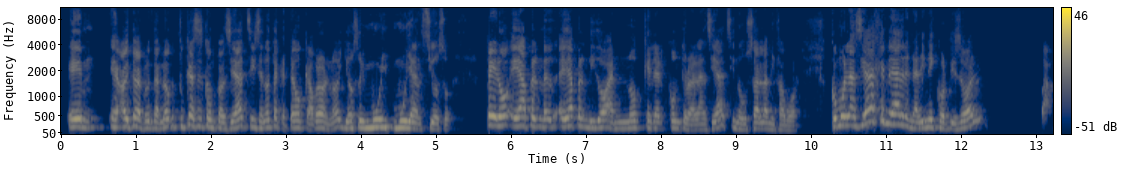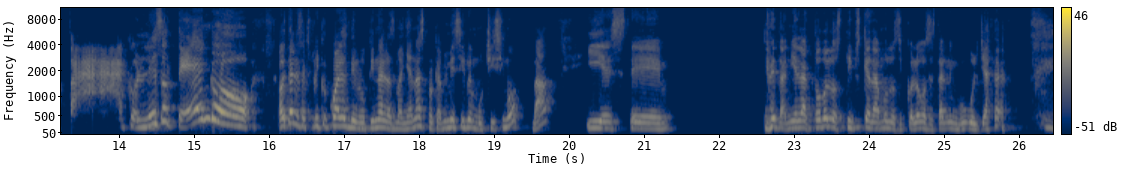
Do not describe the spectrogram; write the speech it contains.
Em, eh, ahorita me preguntan, ¿no? ¿Tú qué haces con tu ansiedad? Sí, se nota que tengo cabrón, ¿no? Yo soy muy, muy ansioso. Pero he aprendido, he aprendido a no querer controlar la ansiedad, sino usarla a mi favor. Como la ansiedad genera adrenalina y cortisol, papá, con eso tengo. Ahorita les explico cuál es mi rutina en las mañanas porque a mí me sirve muchísimo, ¿va? Y este, Daniela, todos los tips que damos los psicólogos están en Google ya.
